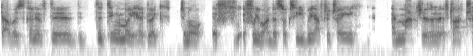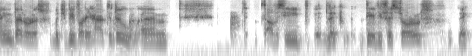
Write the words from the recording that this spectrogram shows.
that was kind of the the thing in my head, like you know, if if we want to succeed, we have to try and match it, if not try and better it, which would be very hard to do. Um, obviously, like Davy Fitzgerald, like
